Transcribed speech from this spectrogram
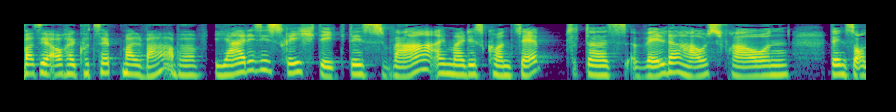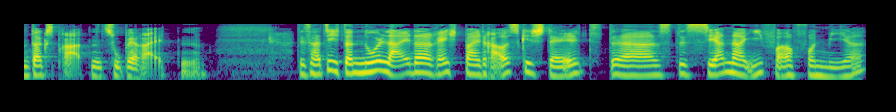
was ja auch ein Konzept mal war, aber. Ja, das ist richtig. Das war einmal das Konzept, dass Wälder Hausfrauen den Sonntagsbraten zubereiten. Das hat sich dann nur leider recht bald rausgestellt, dass das sehr naiv war von mir.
